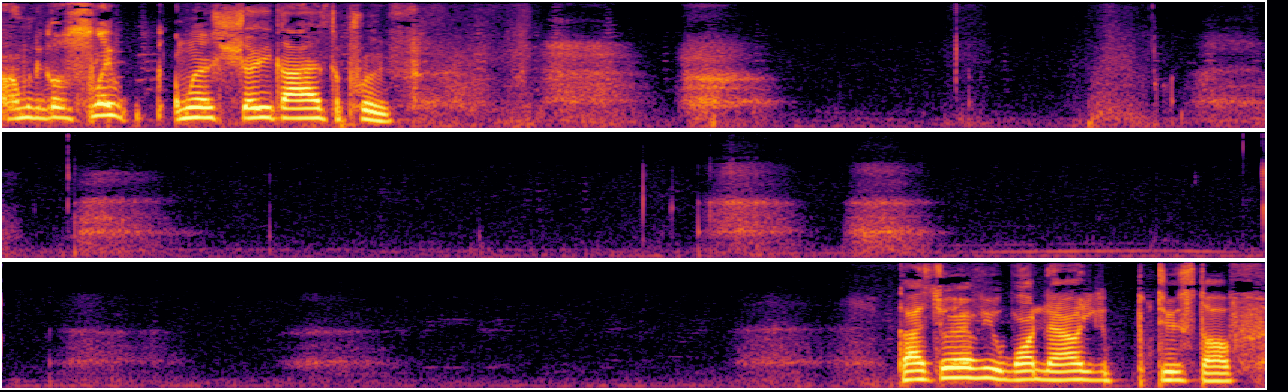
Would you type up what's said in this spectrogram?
I'm gonna go sleep. I'm gonna show you guys the proof. Guys, do whatever you want now. You can do stuff.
